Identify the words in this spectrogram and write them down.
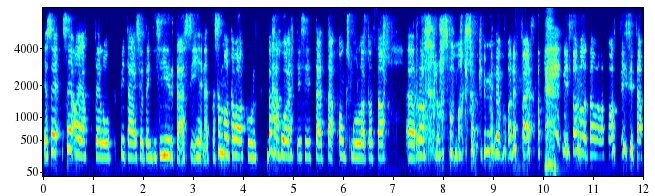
Ja se, se ajattelu pitäisi jotenkin siirtää siihen, että samalla tavalla kuin vähän huolehtii siitä, että onko mulla tota, ras, rasva maksaa kymmenen vuoden päästä, niin samalla tavalla pohtii sitä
